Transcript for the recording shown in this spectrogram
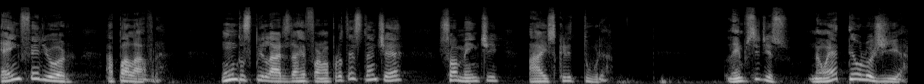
é inferior à palavra. Um dos pilares da reforma protestante é somente a escritura. Lembre-se disso. Não é teologia.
